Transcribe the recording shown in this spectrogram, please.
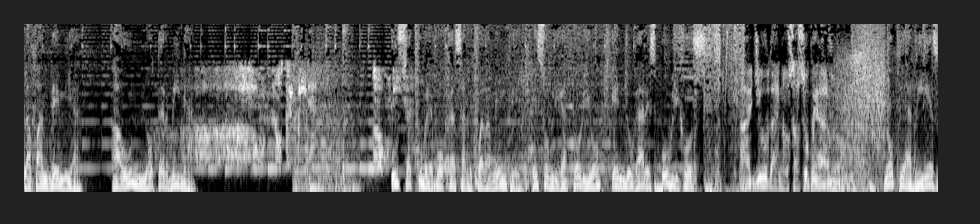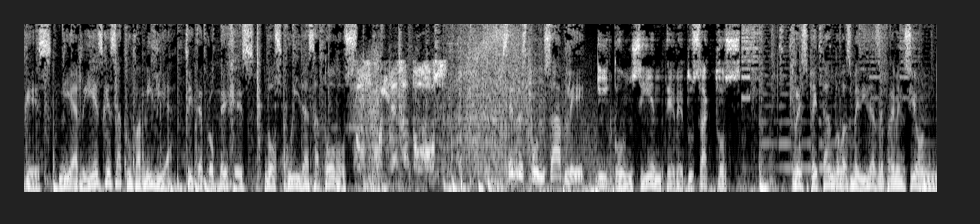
La pandemia aún no termina. Usa cubrebocas adecuadamente. Es obligatorio en lugares públicos. Ayúdanos a superarlo. No te arriesgues, ni arriesgues a tu familia. Si te proteges, nos cuidas a todos. Nos cuidas a todos. Sé responsable y consciente de tus actos respetando las medidas de prevención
